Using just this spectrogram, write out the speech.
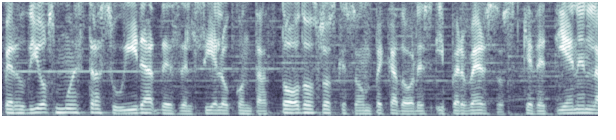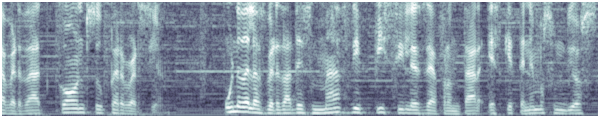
pero Dios muestra su ira desde el cielo contra todos los que son pecadores y perversos, que detienen la verdad con su perversión. Una de las verdades más difíciles de afrontar es que tenemos un Dios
